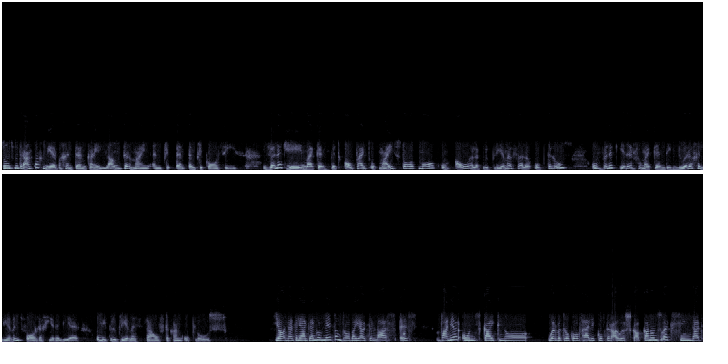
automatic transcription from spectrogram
So ons moet regtig meer begin dink aan die langtermyn impl implikasies. Wil ek hê my kind moet altyd op my staat maak om al hulle probleme vir hulle op te los of wil ek eerder vir my kind die nodige lewensvaardighede leer om die probleme self te kan oplos? Ja, Natalie, ek dink ook net om daar by jou te las is wanneer ons kyk na oorbetrokke of helikopterouerskap, kan ons ook sien dat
